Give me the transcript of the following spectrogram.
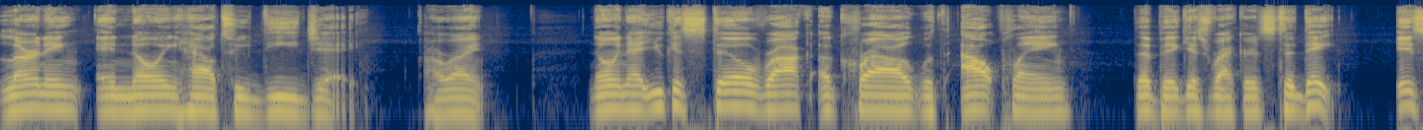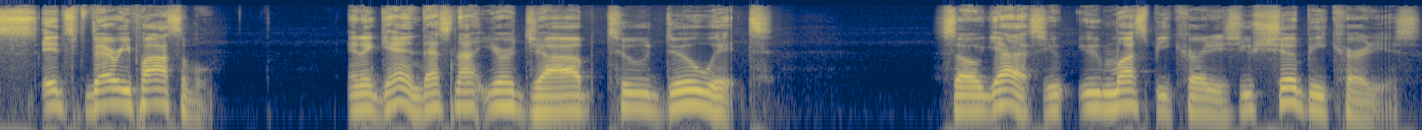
learning and knowing how to DJ. All right. Knowing that you can still rock a crowd without playing the biggest records to date. It's it's very possible. And again, that's not your job to do it. So yes, you you must be courteous. You should be courteous.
